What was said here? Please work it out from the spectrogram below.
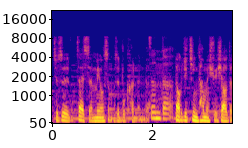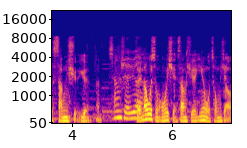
就是在神没有什么是不可能的。真的。那我就进他们学校的商学院。商学院。对，那为什么我会选商学院？因为我从小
